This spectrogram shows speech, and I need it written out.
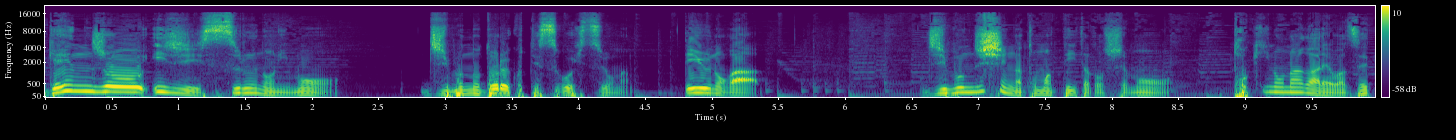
現状維持するのにも自分の努力ってすごい必要なの。っていうのが、自分自身が止まっていたとしても、時の流れは絶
